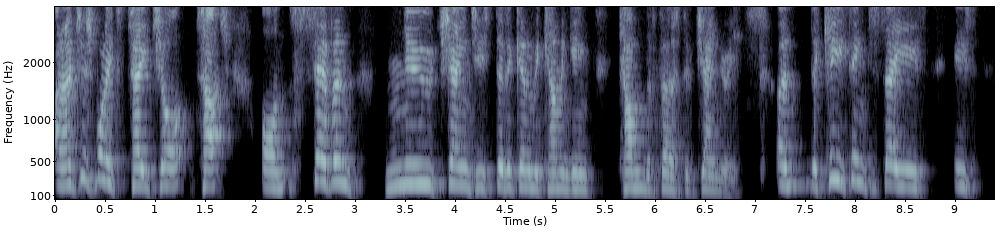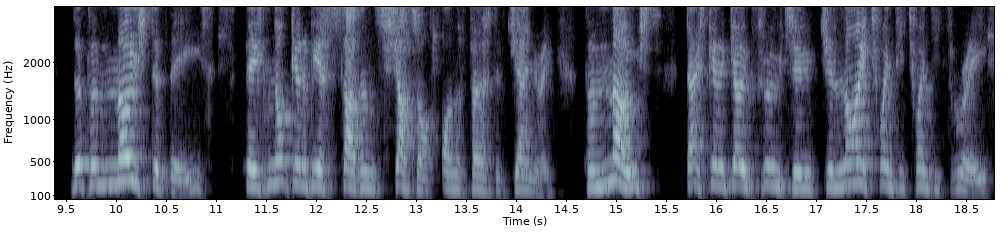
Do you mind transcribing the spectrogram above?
And I just wanted to take your, touch on seven new changes that are going to be coming in come the 1st of January. And the key thing to say is, is that for most of these, there's not going to be a sudden shut off on the 1st of January. For most, that's going to go through to July 2023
